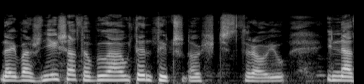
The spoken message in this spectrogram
najważniejsza to była autentyczność stroju. I na,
